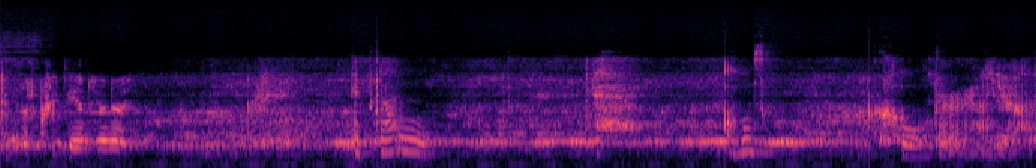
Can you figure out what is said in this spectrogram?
Getting a bit creepy in here now. It's gotten almost colder, I thought.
